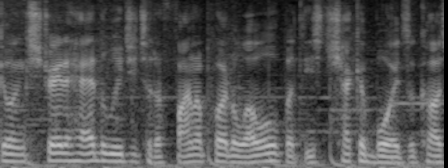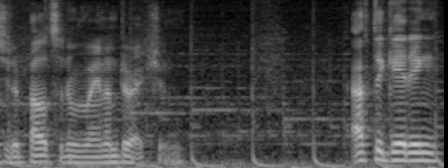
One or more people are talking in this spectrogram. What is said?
Going straight ahead leads you to the final part of the level, but these checkerboards will cause you to bounce in a random direction. After getting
